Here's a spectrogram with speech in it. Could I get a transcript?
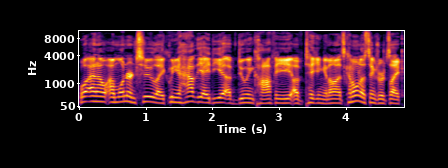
Well, and I'm wondering too, like when you have the idea of doing coffee, of taking it on, it's kind of one of those things where it's like,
